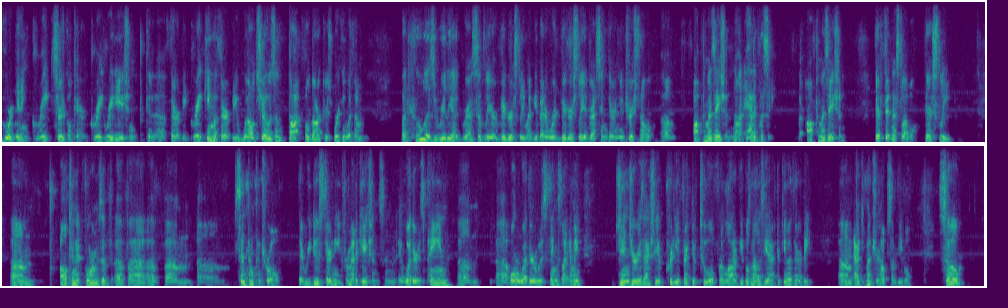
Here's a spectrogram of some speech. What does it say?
who are getting great surgical care, great radiation uh, therapy, great chemotherapy, well chosen, thoughtful doctors working with them. But who is really aggressively or vigorously, might be a better word, vigorously addressing their nutritional um, optimization, not adequacy, but optimization their fitness level, their sleep, um, alternate forms of, of, uh, of um, um, symptom control that reduce their need for medications, and, whether it's pain um, uh, or whether it was things like, I mean, ginger is actually a pretty effective tool for a lot of people's nausea after chemotherapy. Um, acupuncture helps some people. So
